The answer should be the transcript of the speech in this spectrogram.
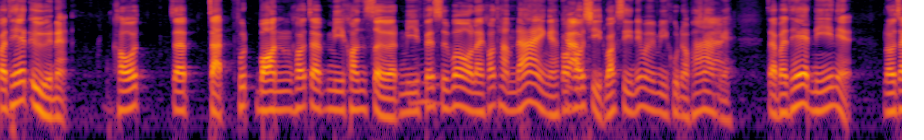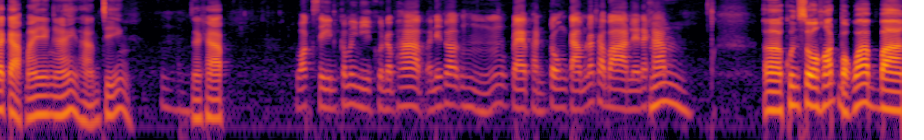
ประเทศอื่นเนี่ยเขาจะจัดฟุตบอลเขาจะมีคอนเสิร์ตมีเฟสติวัลอะไรเขาทำได้ไงเพราะครับเขาฉีดวัคซีนที่มันมีคุณภาพไงใช่แต่ประเทศนี้เนี่ยเราจะกลับมายังไงถามจริงนะครับ วัคซีนก็ไม่มีคุณภาพ อันนี้ก็อื้อหือแปลผันตรงตามรัฐบาลเลยนะครับเอ่อคุณโซฮอตบอกว่าบาง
